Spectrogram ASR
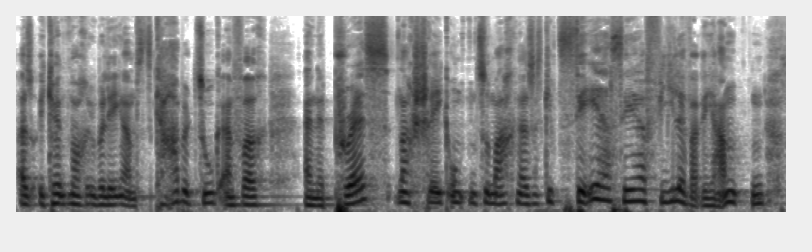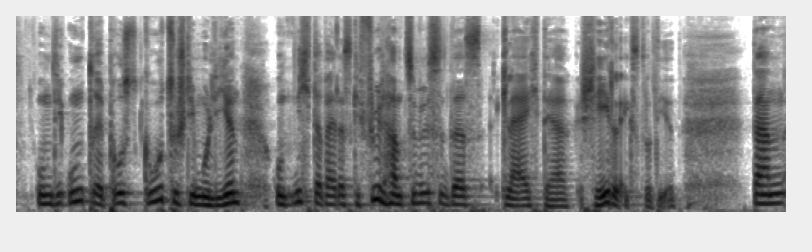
Also ihr könnt mir auch überlegen, am Kabelzug einfach eine Press nach schräg unten zu machen. Also es gibt sehr, sehr viele Varianten, um die untere Brust gut zu stimulieren und nicht dabei das Gefühl haben zu müssen, dass gleich der Schädel explodiert. Dann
